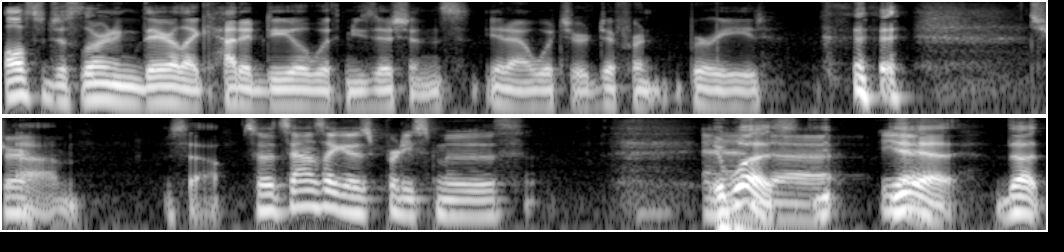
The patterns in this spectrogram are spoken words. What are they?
also just learning there like how to deal with musicians, you know, which are different breed. Sure. Um, so so it sounds like it was pretty smooth. it was uh, Y- yeah. the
